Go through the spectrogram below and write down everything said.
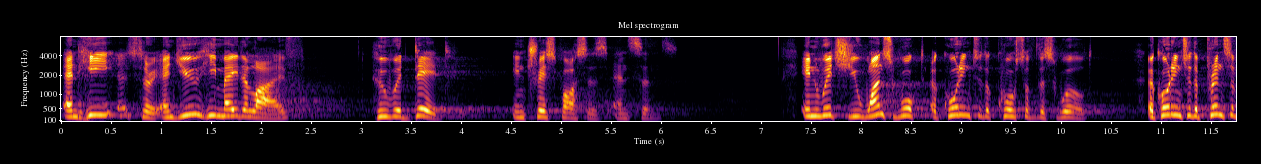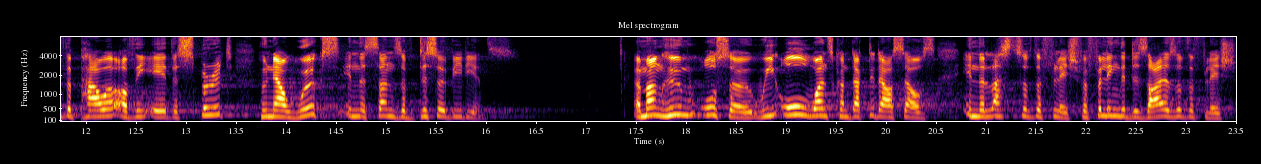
and He, sorry, and you He made alive who were dead in trespasses and sins, in which you once walked according to the course of this world, according to the prince of the power of the air, the spirit who now works in the sons of disobedience, among whom also we all once conducted ourselves in the lusts of the flesh, fulfilling the desires of the flesh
